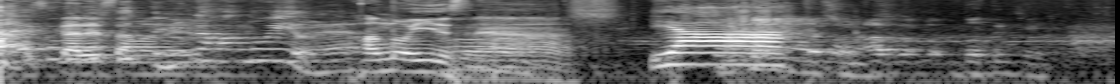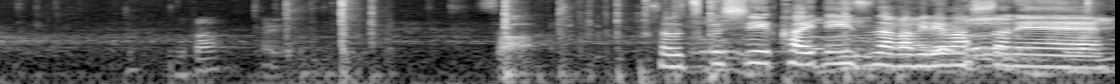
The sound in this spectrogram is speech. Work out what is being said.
あお疲れ様です 反応いいですねーいやボタンさーさあ美しい回転絆が見れましたね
